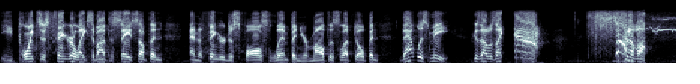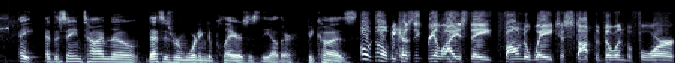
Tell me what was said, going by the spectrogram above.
he points his finger like he's about to say something, and the finger just falls limp, and your mouth is left open. That was me because I was like, ah, son of a. Hey, at the same time though, that's as rewarding to players as the other because. Oh no! Because they realized they found a way to stop the villain before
